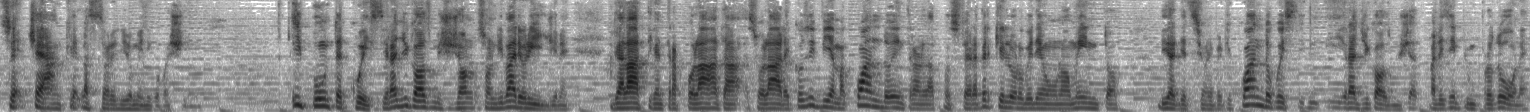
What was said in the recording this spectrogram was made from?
c'è, c'è anche la storia di Domenico Pacini. Il punto è questo, i raggi cosmici sono, sono di varia origine, galattica intrappolata, solare e così via, ma quando entrano nell'atmosfera, perché loro vedevano un aumento di radiazione? Perché quando questi raggi cosmici, ad esempio un protone,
